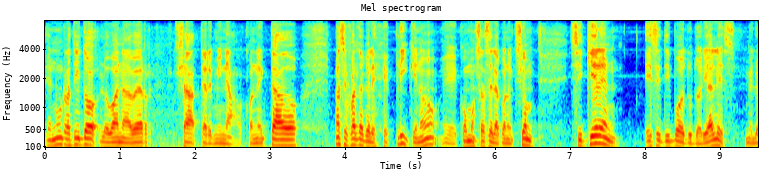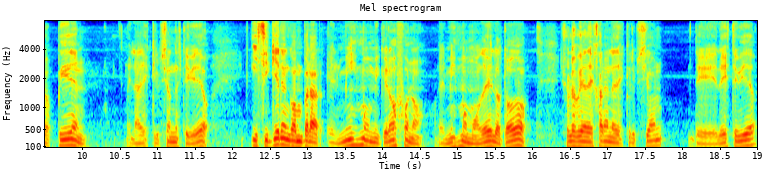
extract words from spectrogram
en un ratito lo van a ver ya terminado conectado. No hace falta que les explique ¿no? Eh, cómo se hace la conexión. Si quieren ese tipo de tutoriales me los piden en la descripción de este video y si quieren comprar el mismo micrófono el mismo modelo todo yo les voy a dejar en la descripción de, este video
